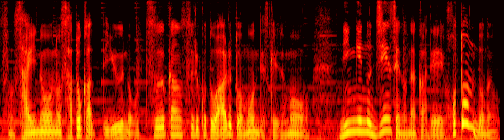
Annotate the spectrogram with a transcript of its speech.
その才能の差とかっていうのを痛感することはあると思うんですけれども人間の人生の中でほとんどの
